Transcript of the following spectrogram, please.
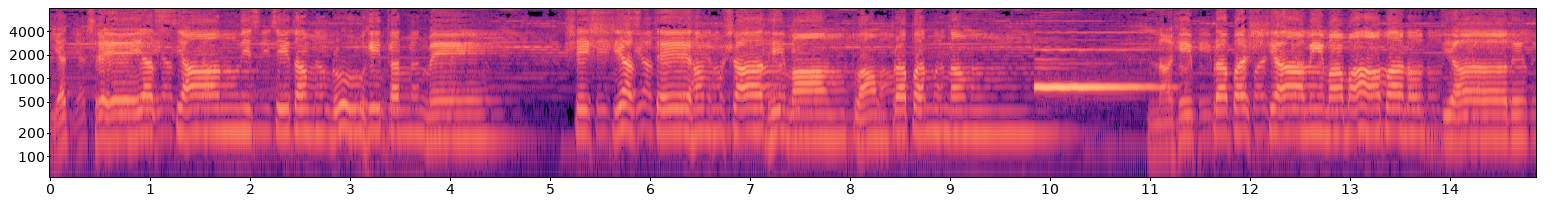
यच्छ्रेयस्यान्निश्चितम् ब्रूहि तन्मे शिष्यस्तेऽहम् शाधि माम् त्वाम् प्रपन्नम्। न हि प्रपश्यामि ममापनुद्याद्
